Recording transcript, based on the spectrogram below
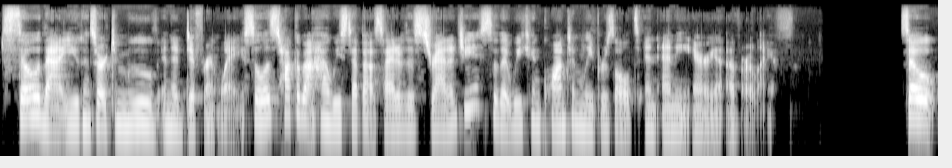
so that you can start to move in a different way. So let's talk about how we step outside of this strategy so that we can quantum leap results in any area of our life. So,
